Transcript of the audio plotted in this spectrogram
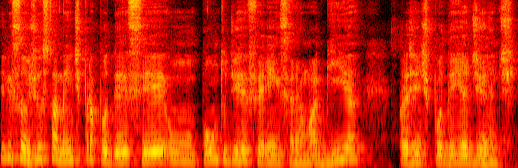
eles são justamente para poder ser um ponto de referência, né? uma guia para a gente poder ir adiante.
